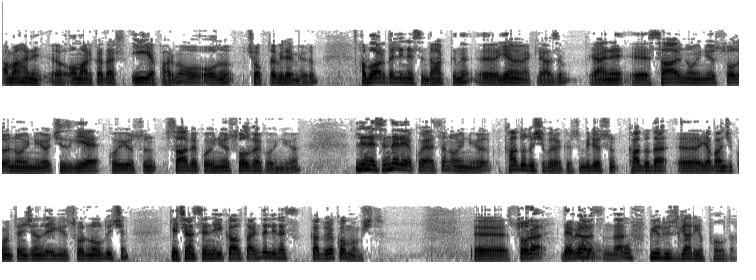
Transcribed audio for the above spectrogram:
ama hani e, Omar kadar iyi yapar mı? O onu çok da bilemiyorum. Ha bu arada Lines'in de hakkını e, yememek lazım. Yani e, sağ ön oynuyor, sol ön oynuyor, çizgiye koyuyorsun. Sağ bek oynuyor, sol bek oynuyor. Lines'i nereye koyarsan oynuyor. Kadro dışı bırakıyorsun. Biliyorsun kadroda e, yabancı kontenjanıyla ilgili sorun olduğu için geçen sene ilk 6 ayında Lines kadroya konmamıştı. E, sonra devre arasında Of bir rüzgar yapıldı.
